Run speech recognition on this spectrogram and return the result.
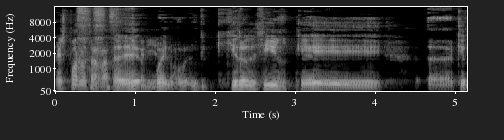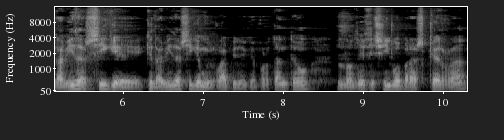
Es por otras razones. Eh, bueno, quiero decir que, eh, que, la vida sigue, que la vida sigue muy rápido y que por tanto lo decisivo para Esquerra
